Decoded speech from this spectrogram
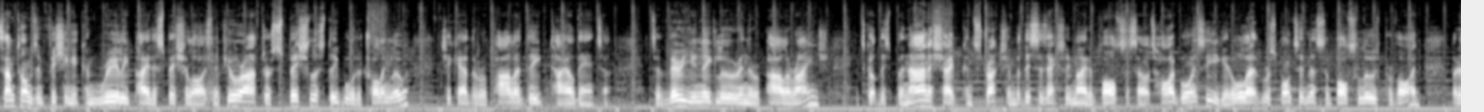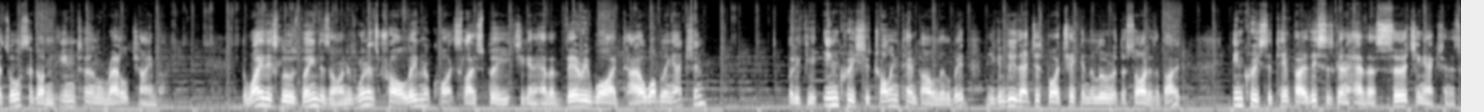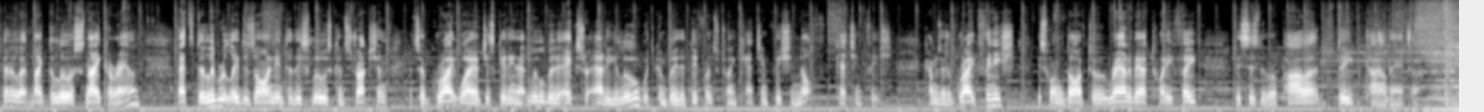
Sometimes in fishing it can really pay to specialise and if you're after a specialist deep water trolling lure, check out the Rapala Deep Tail Dancer. It's a very unique lure in the Rapala range. It's got this banana shaped construction but this is actually made of balsa so it's high buoyancy, you get all that responsiveness that balsa lures provide but it's also got an internal rattle chamber. The way this lure's been designed is when it's trolled, even at quite slow speeds, you're going to have a very wide tail wobbling action. But if you increase your trolling tempo a little bit, you can do that just by checking the lure at the side of the boat, increase the tempo, this is going to have a searching action. It's going to let, make the lure snake around. That's deliberately designed into this lure's construction. It's a great way of just getting that little bit of extra out of your lure, which can be the difference between catching fish and not catching fish. Comes at a great finish. This one will dive to around about 20 feet. This is the Rapala Deep Tail Dancer.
